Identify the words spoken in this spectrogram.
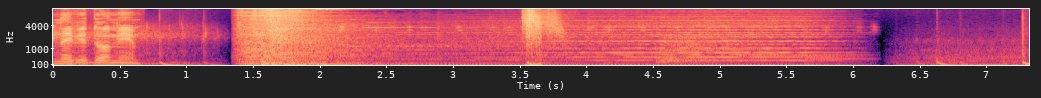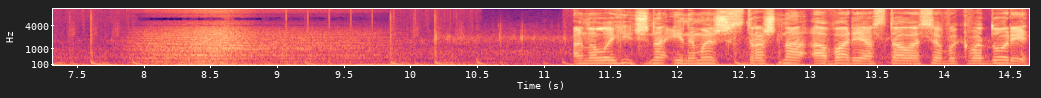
невідомі. Аналогічна і не менш страшна аварія сталася в Еквадорі.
